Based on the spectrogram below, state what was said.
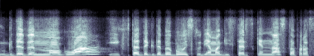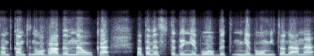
Gdybym mogła i wtedy, gdyby były studia magisterskie, na 100% kontynuowałabym naukę, natomiast wtedy nie, byłoby, nie było mi to dane.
